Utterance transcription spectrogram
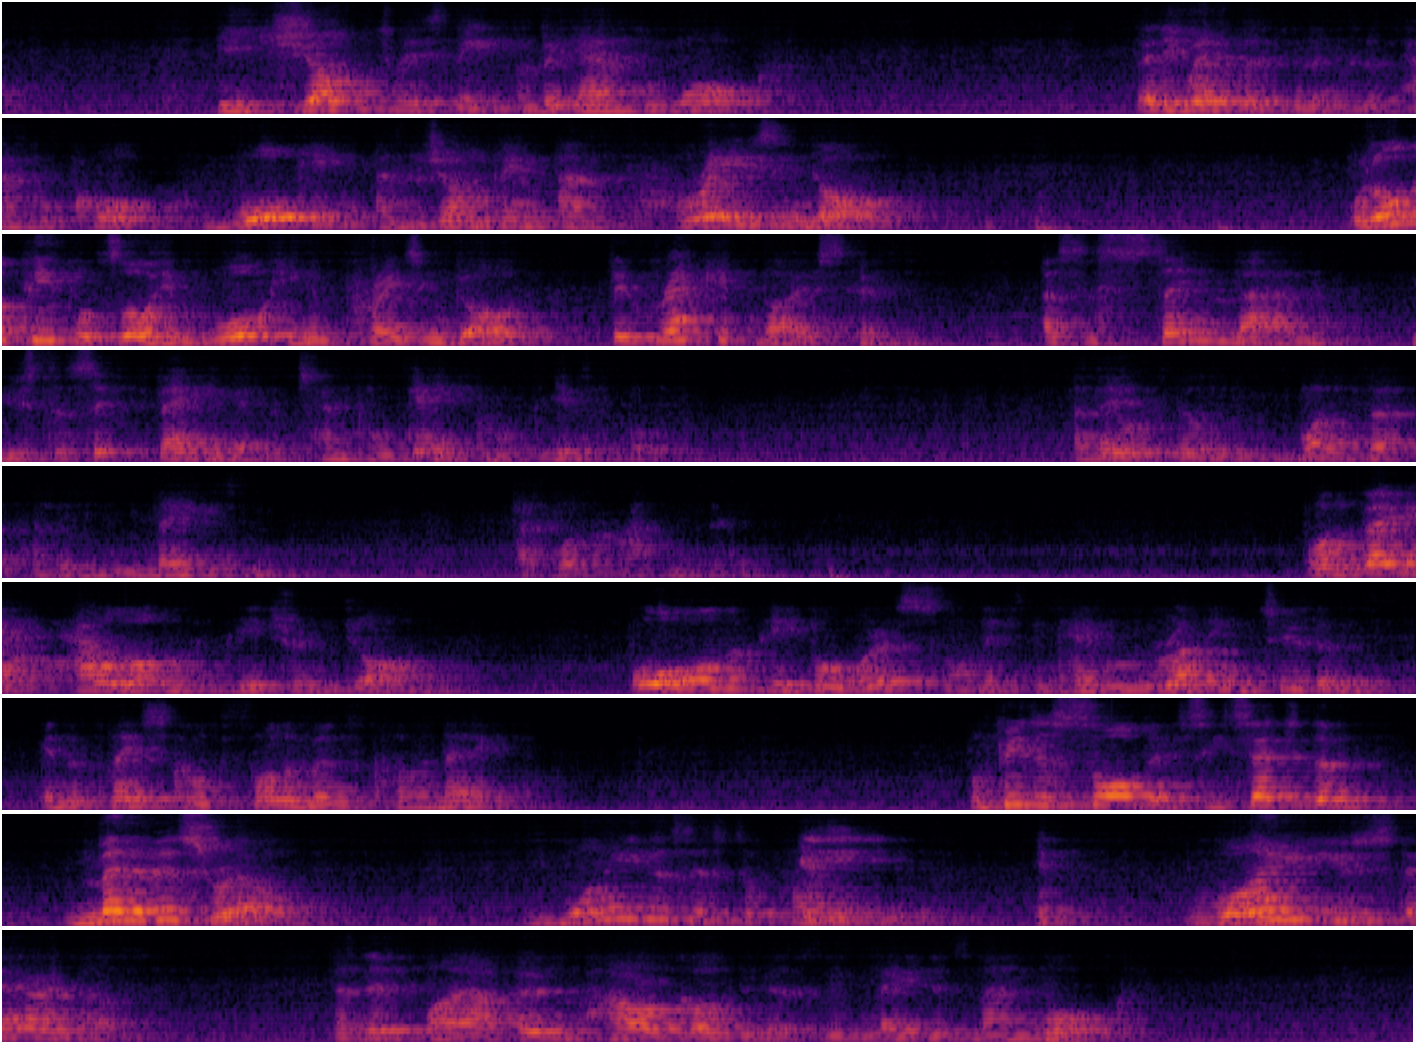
He jumped to his feet and began to walk. Then he went with them into the temple court, walking and jumping and praising God. When all the people saw him walking and praising God, they recognized him as the same man who used to sit begging at the temple gate called Beautiful. And they were filled with wonder and amazement at what happened to him. While the held on to Peter and John, all the people were astonished and came running to them in the place called Solomon's Colonnade. When Peter saw this, he said to them, Men of Israel, why does this surprise you? Why do you stare at us as if by our own power of godliness we've made this man walk?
